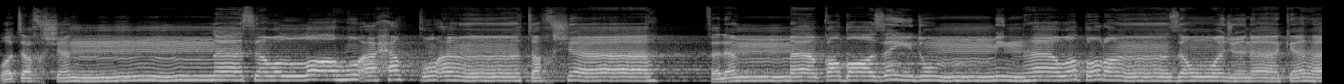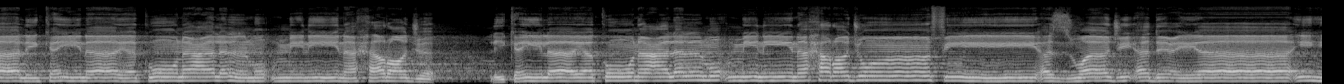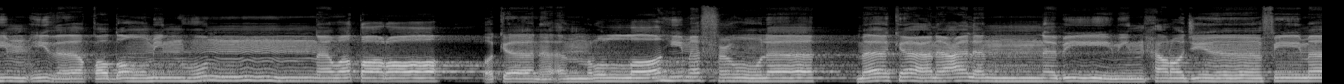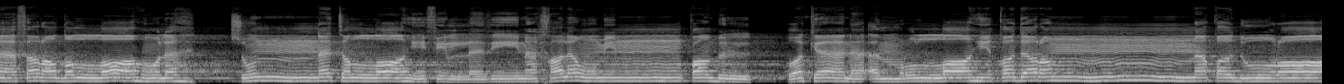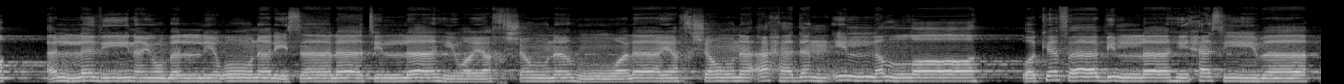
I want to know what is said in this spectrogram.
وتخشى الناس والله أحق أن تخشاه. فلما قضى زيد منها وطرا زوجناكها لكي لا يكون على المؤمنين حرج. لكي لا يكون على المؤمنين حرج في أزواج أدعيائهم إذا قضوا منهن وطرا. وكان أمر الله مفعولا. ما كان على النبي من حرج فيما فرض الله له. سنة الله في الذين خلوا من قبل. وكان أمر الله قدرا مقدورا. الذين يبلغون رسالات الله ويخشونه ولا يخشون أحدا إلا الله وكفى بالله حسيبا.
